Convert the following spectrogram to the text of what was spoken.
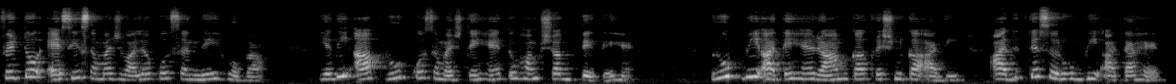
फिर तो ऐसी समझ वालों को संदेह होगा। यदि आप रूप को समझते हैं तो हम शब्द देते हैं। रूप भी आते हैं, राम का, कृष्ण का आदि। आदित्य स्वरूप भी आता है।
